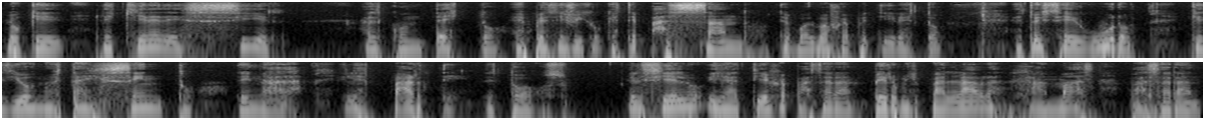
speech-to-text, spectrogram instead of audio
lo que le quiere decir al contexto específico que esté pasando. Te vuelvo a repetir esto. Estoy seguro que Dios no está exento de nada. Él es parte de todos. El cielo y la tierra pasarán, pero mis palabras jamás pasarán.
